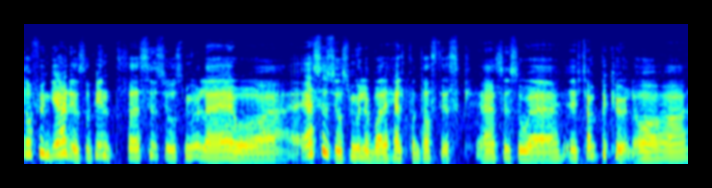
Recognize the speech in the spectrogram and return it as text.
da, fungerer det jo så fint. Så jeg syns jo Smule er jo Jeg syns jo Smule bare er helt fantastisk. Jeg syns hun er kjempekul. Og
